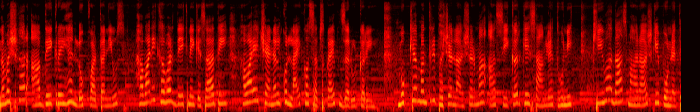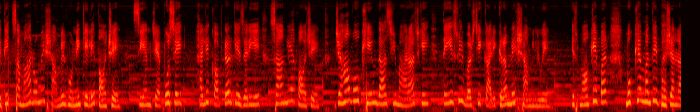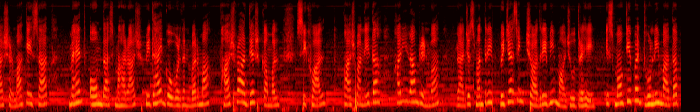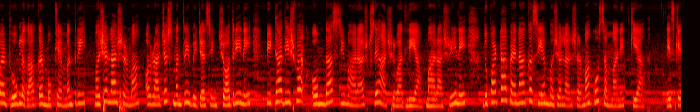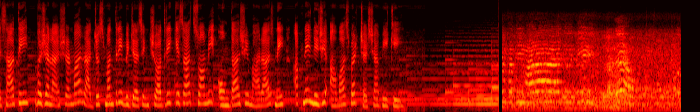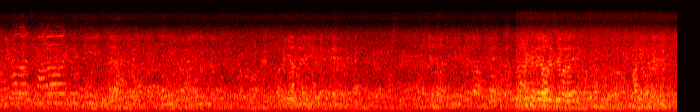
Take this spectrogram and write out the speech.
नमस्कार, आप देख रहे हैं लोकवार्ता न्यूज़। हमारी खबर देखने के साथ ही हमारे चैनल को लाइक और सब्सक्राइब ज़रूर करें। मुख्यमंत्री भजन लाल शर्मा आज सीकर के सांगले धोनी खीवादास महाराज की पुण्यतिथि समारोह में शामिल होने के लिए पहुँचे। सीएम जयपुर से हेलीकॉप्टर के ज़रिए सांगलिया पहुँचे, जहाँ वो खेमदास जी महाराज के तेईसवीं वर्षीय कार्यक्रम में शामिल हुए। इस मौके पर मुख्यमंत्री भजनलाल शर्मा के साथ महंत ओमदास महाराज, विधायक गोवर्धन वर्मा, भाजपा अध्यक्ष कमल सिखवाल, भाजपा नेता हरिराम रिणवा राजस्व मंत्री विजय सिंह चौधरी भी मौजूद रहे। इस मौके पर धोनी माता पर धोग लगाकर मुख्यमंत्री भजनलाल शर्मा और राजस्व मंत्री विजय सिंह चौधरी ने पीठाधीश्वर ओमदास जी महाराज से आशीर्वाद लिया। महाराज श्री ने दुपट्टा पहनाकर सीएम भजनलाल शर्मा को सम्मानित किया। इसके साथ ही भजनलाल शर्मा, राजस्व मंत्री विजय सिंह चौधरी के साथ स्वामी ओमदास जी महाराज ने अपने निजी आवास पर चर्चा भी की। महाराज ありがとうございます。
